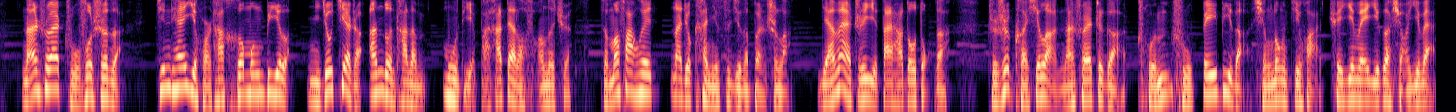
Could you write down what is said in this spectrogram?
南衰嘱咐狮子，今天一会儿他喝懵逼了，你就借着安顿他的目的，把他带到房子去，怎么发挥那就看你自己的本事了。言外之意，大家都懂的。只是可惜了，南衰这个纯属卑鄙的行动计划，却因为一个小意外，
